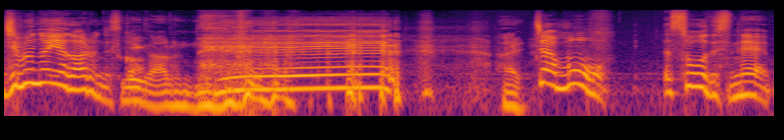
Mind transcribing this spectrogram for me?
自分の家があるんですか？家があるんで。はい、じゃあもうそうですね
